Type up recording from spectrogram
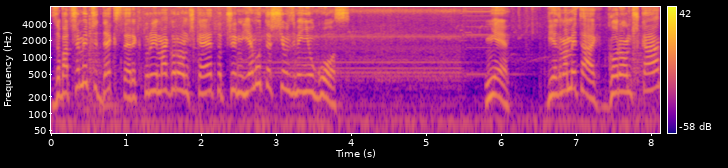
Zobaczymy, czy Dexter, który ma gorączkę, to czym jemu też się zmienił głos. Nie. Więc mamy tak, gorączka,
